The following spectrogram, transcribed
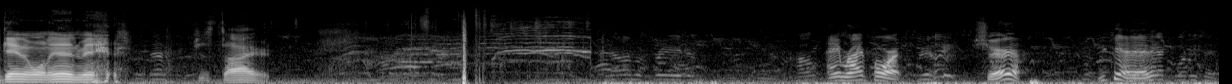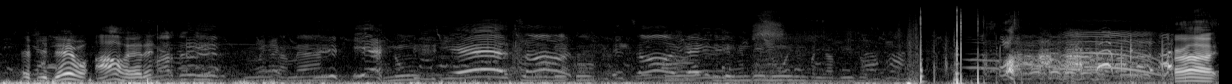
This the game that won't end, man. Just tired. Aim right for it. Really? Sure. You can't hit it. If you do, I'll hit it. Yeah. Yeah, it's on. It's on, baby. All right.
